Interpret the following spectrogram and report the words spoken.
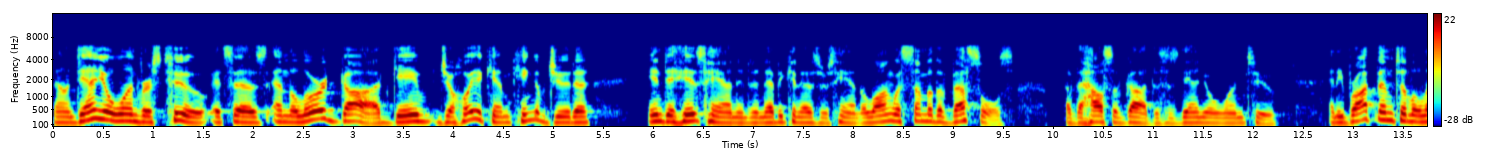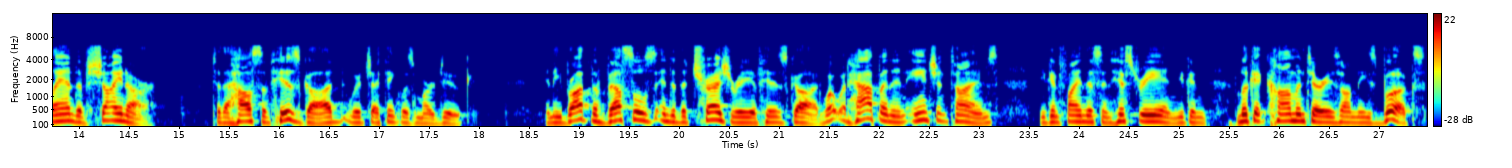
Now in Daniel 1 verse 2, it says, And the Lord God gave Jehoiakim, king of Judah, into his hand, into Nebuchadnezzar's hand, along with some of the vessels of the house of God. This is Daniel 1 2. And he brought them to the land of Shinar, to the house of his God, which I think was Marduk. And he brought the vessels into the treasury of his God. What would happen in ancient times, you can find this in history and you can look at commentaries on these books,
